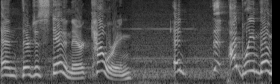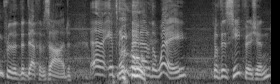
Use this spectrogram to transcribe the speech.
And they're just standing there cowering. And th- I blame them for the, the death of Zod. Uh, if they ran out of the way of this heat vision,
